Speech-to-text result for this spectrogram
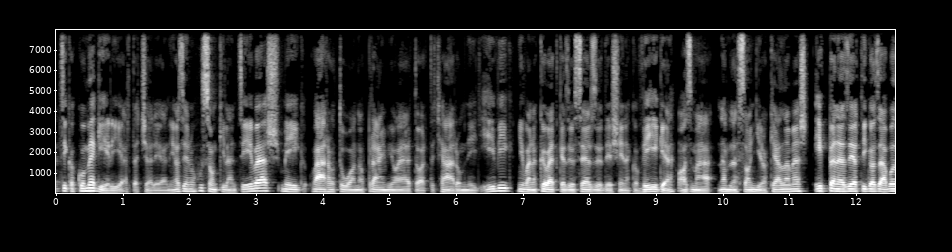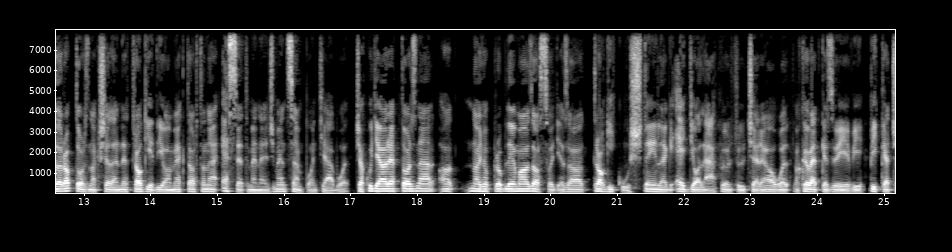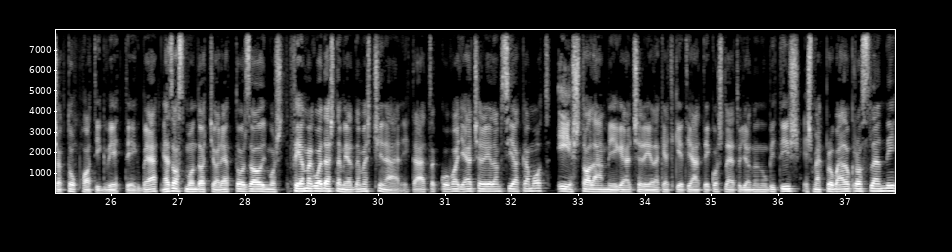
tetszik, akkor megéri érte cserélni. Azért, mert 29 éves, még várhatóan a prime-ja eltart egy 3-4 évig, nyilván a következő szerződésének a vége az már nem lesz annyira kellemes. Éppen ezért igazából a Raptorsnak se lenne tragédia, ha megtartaná asset management szempontjából. Csak ugye a Raptorsnál a nagyobb probléma az az, hogy ez a tragikus, tényleg egy alá pöltült csere, ahol a következő évi pikket csak top 6-ig védték be. Ez azt mondatja a raptors hogy most fél megoldást nem érdemes csinálni. Tehát akkor vagy elcserélem Siakamot, és talán még elcserélek egy-két játékos, lehet, hogy Ananubit is, és megpróbálok rossz lenni,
